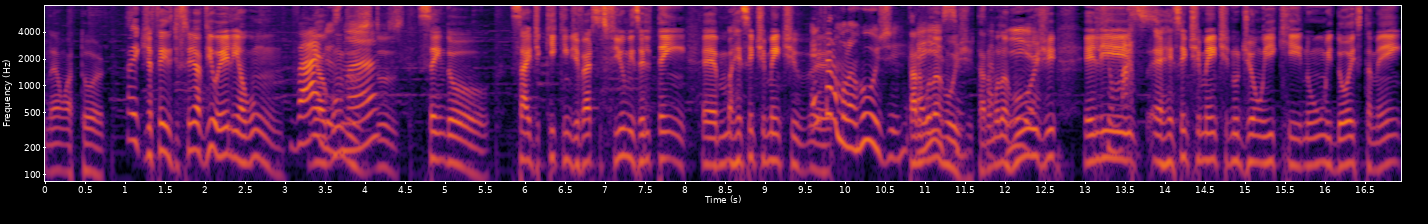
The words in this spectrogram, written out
né? Um ator. Aí que já fez. Você já viu ele em algum. Vários, em algum né? dos, dos- sendo sidekick em diversos filmes. Ele tem é, recentemente. Ele é, tá no Mulan Rouge? Tá no É Mulan isso? Rouge. Tá no Sabia. Mulan Rouge. Ele Filmaço. é recentemente no John Wick, no 1 e 2 também.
